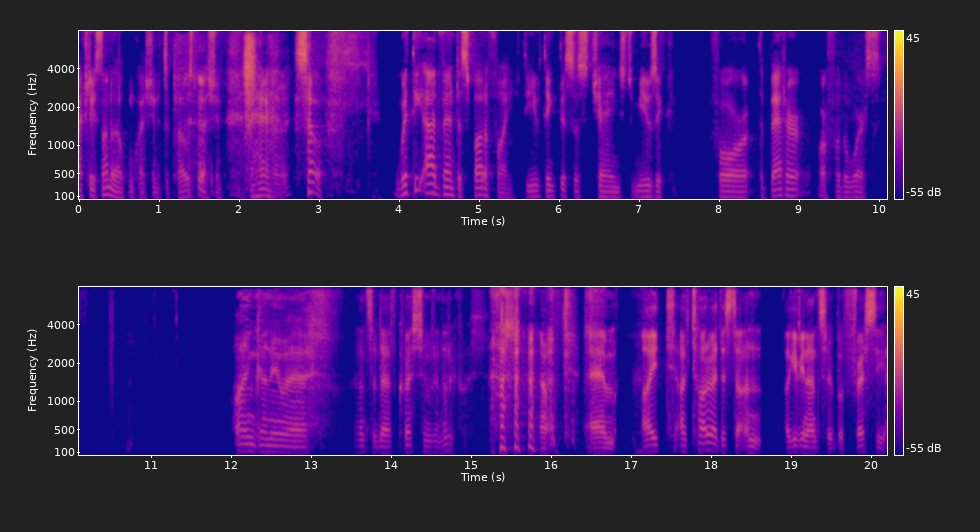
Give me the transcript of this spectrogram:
Actually, it's not an open question; it's a closed question. Uh, Alright. So, with the advent of Spotify, do you think this has changed music for the better or for the worse? I'm going to uh, answer that question with another question. No. Um, I t- I've thought about this, and I'll give you an answer. But firstly,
